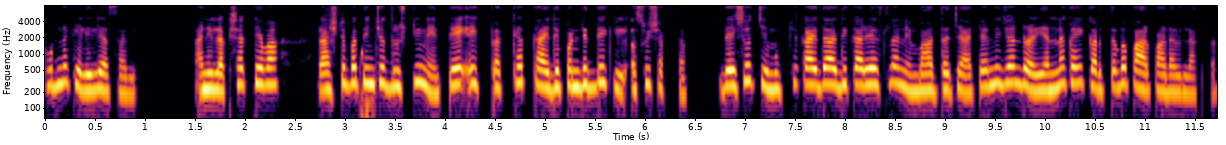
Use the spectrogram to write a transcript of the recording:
पूर्ण केलेली असावी. आणि लक्षात ठेवा राष्ट्रपतींच्या दृष्टीने ते एक प्रख्यात कायदेपंडित देखील असू शकतात. देशाचे मुख्य कायदा अधिकारी असल्याने भारताचे अटर्नी जनरल यांना काही कर्तव्य पार पाडावी लागतात.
